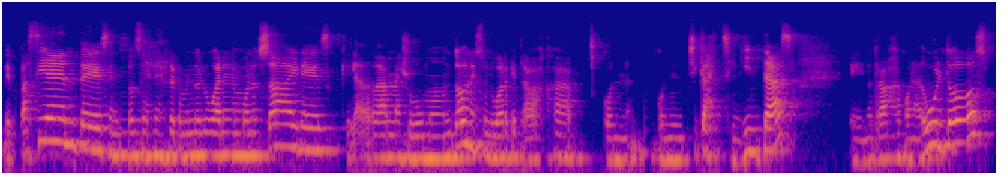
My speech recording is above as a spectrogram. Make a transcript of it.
de pacientes, entonces les recomiendo un lugar en Buenos Aires, que la verdad me ayudó un montón, es un lugar que trabaja con, con chicas chiquitas, eh, no trabaja con adultos,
